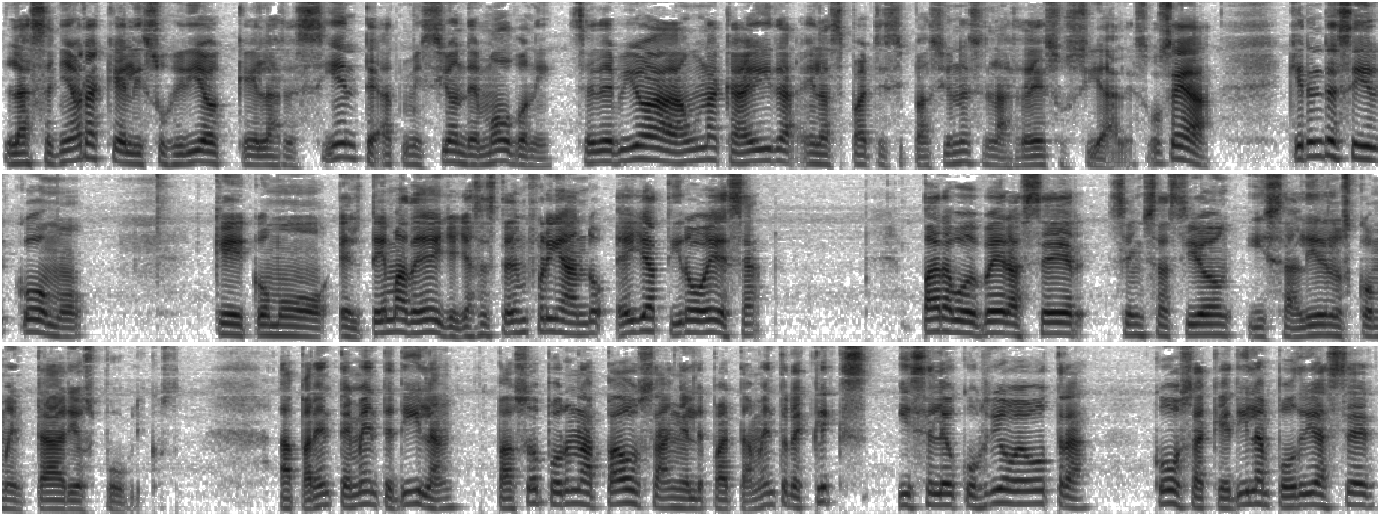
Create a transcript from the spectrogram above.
La señora Kelly sugirió que la reciente admisión de Mulvaney se debió a una caída en las participaciones en las redes sociales. O sea, quieren decir como que como el tema de ella ya se está enfriando, ella tiró esa para volver a hacer sensación y salir en los comentarios públicos. Aparentemente Dylan pasó por una pausa en el departamento de clics y se le ocurrió otra cosa que Dylan podría hacer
